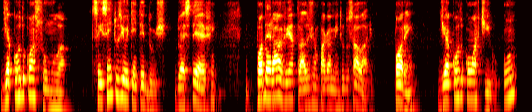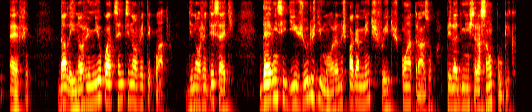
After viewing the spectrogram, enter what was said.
De acordo com a súmula 682 do STF, poderá haver atrasos no pagamento do salário. Porém, de acordo com o artigo 1F da Lei 9494 de 97, devem incidir juros de mora nos pagamentos feitos com atraso pela administração pública.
